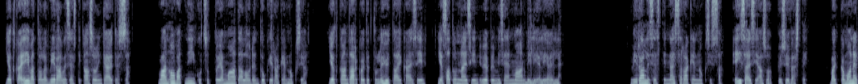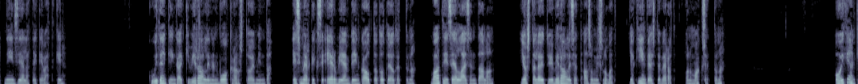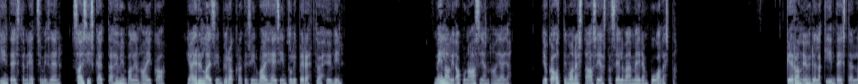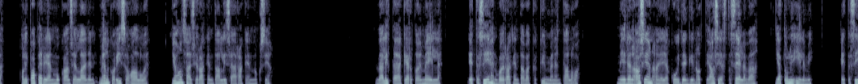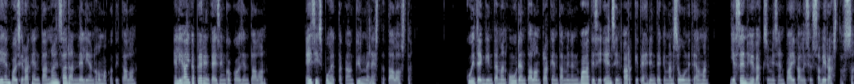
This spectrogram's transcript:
jotka eivät ole virallisesti asuinkäytössä, vaan ovat niin kutsuttuja maatalouden tukirakennuksia, jotka on tarkoitettu lyhytaikaisiin ja satunnaisiin yöpymiseen maanviljelijöille. Virallisesti näissä rakennuksissa ei saisi asua pysyvästi, vaikka monet niin siellä tekevätkin. Kuitenkin kaikki virallinen vuokraustoiminta, esimerkiksi Airbnbin kautta toteutettuna, vaatii sellaisen talon, josta löytyy viralliset asumisluvat ja kiinteistöverot on maksettuna. Oikean kiinteistön etsimiseen sai siis käyttää hyvin paljon aikaa, ja erilaisiin byrokratisiin vaiheisiin tuli perehtyä hyvin. Meillä oli apuna asianajaja, joka otti monesta asiasta selvää meidän puolesta. Kerran yhdellä kiinteistöllä oli paperien mukaan sellainen melko iso alue, johon saisi rakentaa lisää rakennuksia. Välittäjä kertoi meille, että siihen voi rakentaa vaikka kymmenen taloa. Meidän asianajaja kuitenkin otti asiasta selvää ja tuli ilmi, että siihen voisi rakentaa noin sadan neljän omakotitalon, eli aika perinteisen kokoisen talon. Ei siis puhettakaan kymmenestä talosta. Kuitenkin tämän uuden talon rakentaminen vaatisi ensin arkkitehdin tekemän suunnitelman ja sen hyväksymisen paikallisessa virastossa.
